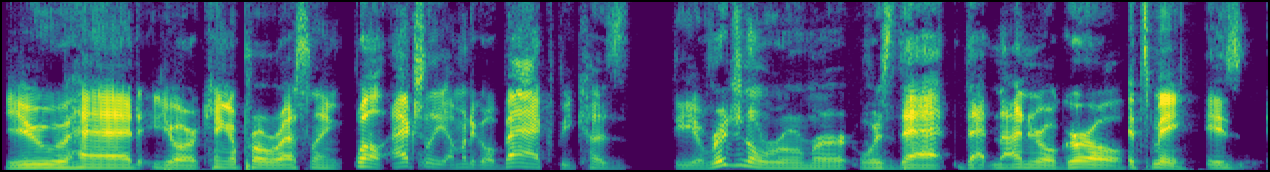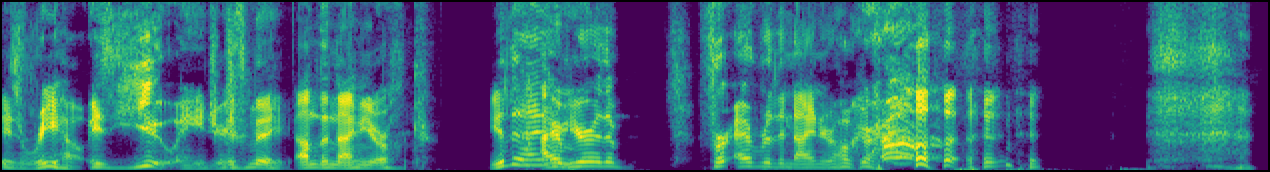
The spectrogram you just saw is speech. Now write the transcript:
You had your King of Pro Wrestling. Well, actually, I'm going to go back because the original rumor was that that nine year old girl It's me. is is Riho, is you, Angel. It's me. I'm the nine year old. You're the nine, you're the forever the nine year old girl.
